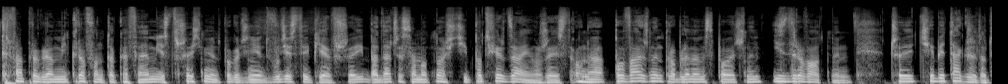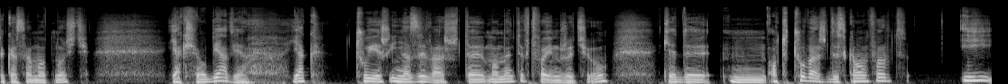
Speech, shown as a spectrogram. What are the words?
Trwa program Mikrofon Tok FM. Jest 6 minut po godzinie 21. Badacze samotności potwierdzają, że jest ona poważnym problemem społecznym i zdrowotnym. Czy ciebie także dotyka samotność? Jak się objawia? Jak czujesz i nazywasz te momenty w twoim życiu, kiedy mm, odczuwasz dyskomfort i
